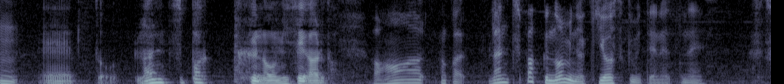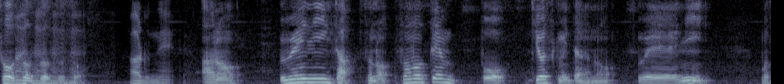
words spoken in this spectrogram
うん。えーっとランチパックのお店があると。ああなんかランチパックのみのキオスクみたいなやつね。そうそうそうそうそう。あるね。あの上にさそのその店舗キオスクみたいなの上にもう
